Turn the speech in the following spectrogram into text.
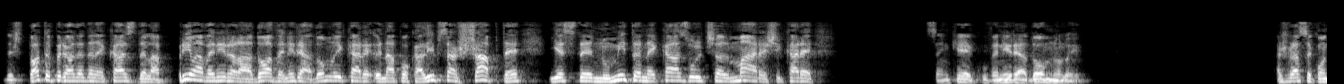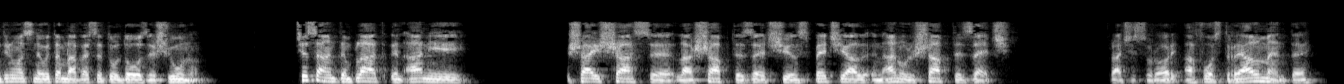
deci toată perioada de necaz de la prima venire la a doua venire a Domnului, care în Apocalipsa 7 este numită necazul cel mare și care se încheie cu venirea Domnului. Aș vrea să continuăm să ne uităm la versetul 21. Ce s-a întâmplat în anii 66 la 70 și în special în anul 70, frați și surori, a fost realmente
